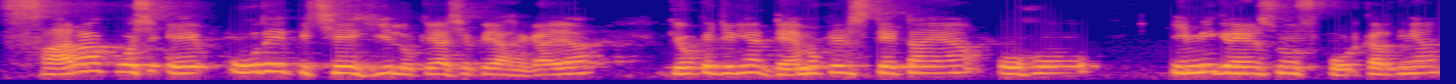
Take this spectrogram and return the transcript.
ਸਾਰਾ ਕੁਝ ਇਹ ਉਹਦੇ ਪਿੱਛੇ ਹੀ ਲੁਕਿਆ ਛਿਪਿਆ ਹੈਗਾ ਆ। ਕਿਉਂਕਿ ਜਿਹੜੀਆਂ ਡੈਮੋਕ੍ਰੇਟ ਸਟੇਟਾਂ ਆ ਉਹ ਇਮੀਗ੍ਰੈਂਟਸ ਨੂੰ ਸਪੋਰਟ ਕਰਦੀਆਂ।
